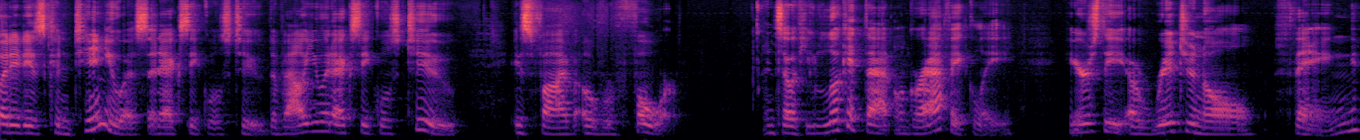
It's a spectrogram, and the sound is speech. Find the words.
but it is continuous at x equals 2. The value at x equals 2 is 5 over 4. And so if you look at that graphically, here's the original thing.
